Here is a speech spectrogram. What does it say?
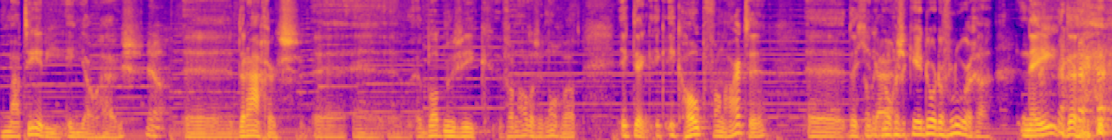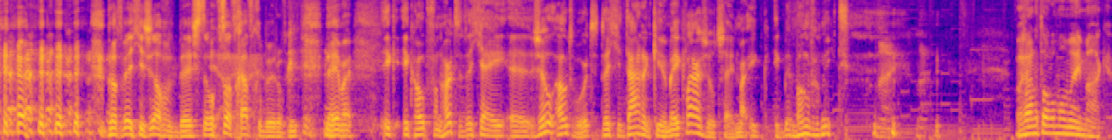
materie in jouw huis. Ja. Uh, dragers, bladmuziek, van alles en nog wat. Ik denk, ik, ik hoop van harte uh, dat je dat daar... ik nog eens een keer door de vloer ga. Nee, de... dat weet je zelf het beste, of ja. dat gaat gebeuren of niet. Nee, maar ik, ik hoop van harte dat jij uh, zo oud wordt dat je daar een keer mee klaar zult zijn. Maar ik, ik ben bang van niet. Nee, nee. We gaan het allemaal meemaken.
